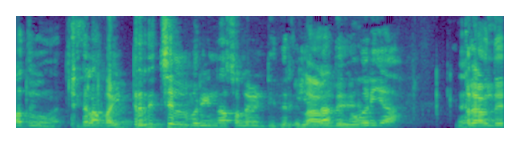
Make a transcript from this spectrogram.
பாத்துக்கோங்க இதெல்லாம் வயிற்றெரிச்சல் வரின்னு தான் சொல்ல வேண்டியது இருக்கு. எல்லாத்துக்கும் வரியா? இப்பதான் வந்து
